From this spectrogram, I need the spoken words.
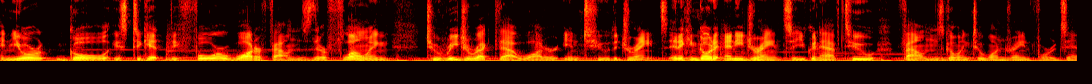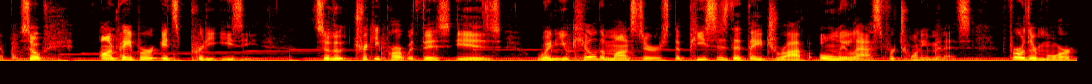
and your goal is to get the four water fountains that are flowing to redirect that water into the drains. And it can go to any drain. So you can have two fountains going to one drain, for example. So on paper, it's pretty easy. So the tricky part with this is when you kill the monsters, the pieces that they drop only last for 20 minutes. Furthermore,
